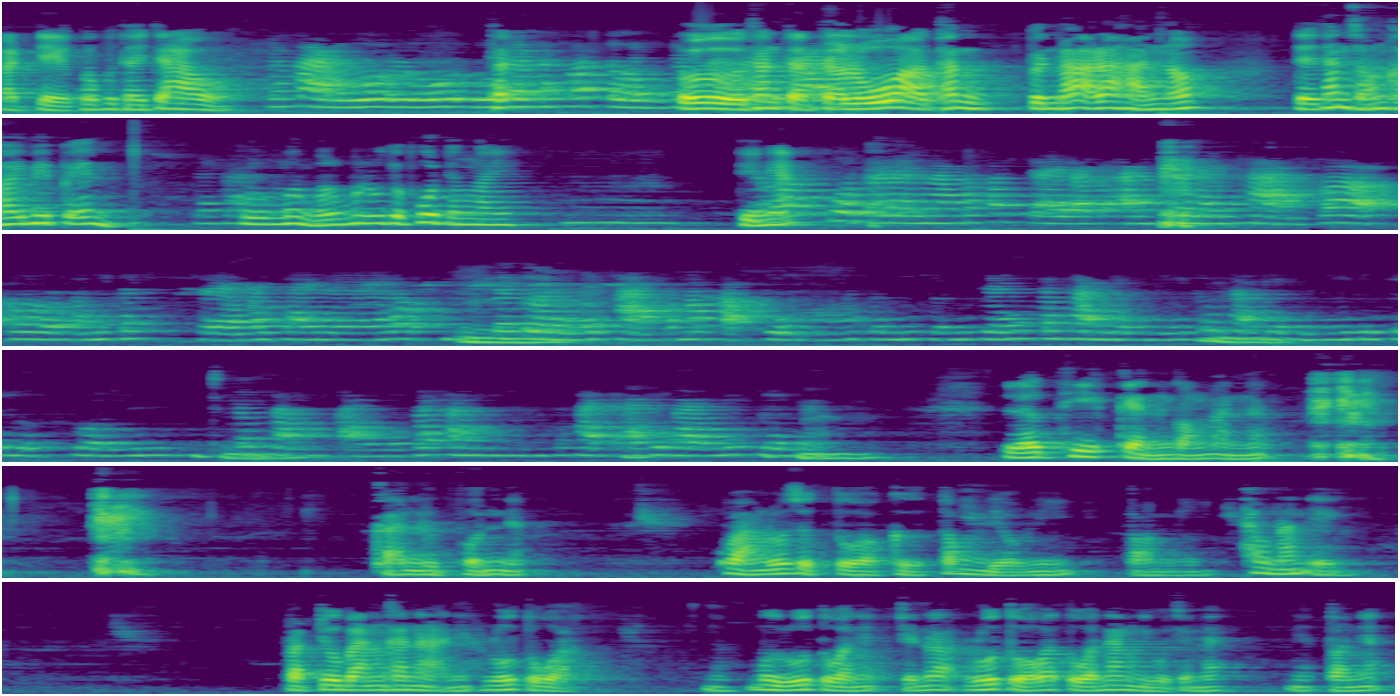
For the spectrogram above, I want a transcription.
ปัจเจกพระพุทธเจ้าเจ้าค่ะรู้รู้รู้ท่านโดยเฉพาะตนเออ ท่านจะจะรู้ว่าท่านเป็นพระอรหันต์เนาะ แต่ท่านสอนใครไม่เป็นเจ้าค่ะคือมันเหมือนไม่รู้จะพูดยังไงอืมทีเนี้ยแล้วก็พูดอะไรมาก็เข้าใจแล้วก็อันตัวไหนผ่านก็เอออันนี้ก็แสดงว่าใช้แล้วอืมแต่ตัวไหนไม่ผ่านก็มาปรับปรุงอ๋อตัวนี้ตัวนี้แล้วต้องทำอย่างนี้ต้องทำอย่างนี้ถึงจะหลุดพ้นต้องทำไปก็ทำก็ผ่านจะอธิบายไม่เป็นอืมแล้วที่แก่นของมันนะการหลุดพ้นเนี่ย ความรู้สึกตัวคือต้องเดี๋ยวนี้ตอนนี้ เท่านั้นเอง ปัจจุบันขณะเนี่ยรู้ตัวมือรู้ตัวเนี่ยเห็นว่ารู้ตัวว่าตัวนั่งอยู่ใช่ไหมเนี่ยตอนเนี้ย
